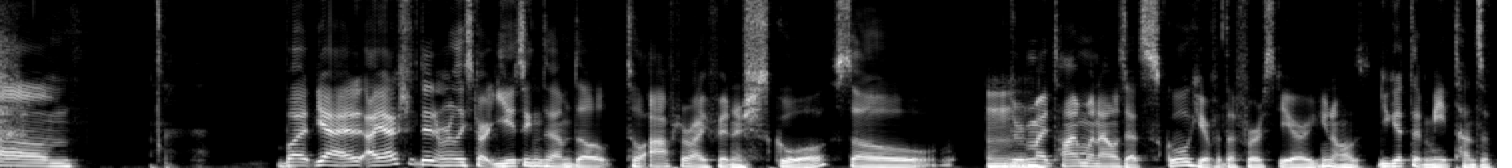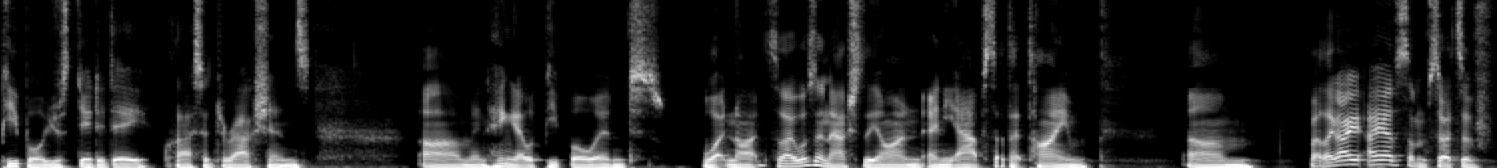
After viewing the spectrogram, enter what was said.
Um, but yeah, I I actually didn't really start using them though till after I finished school. So Mm. during my time when I was at school here for the first year, you know, you get to meet tons of people, just day to day class interactions, um, and hang out with people and whatnot. So I wasn't actually on any apps at that time. Um, but like I, I have some sorts of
